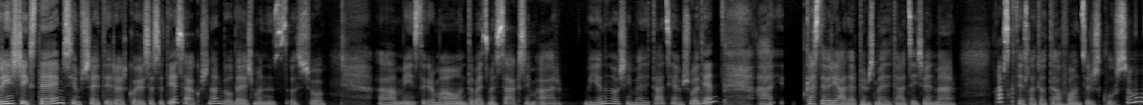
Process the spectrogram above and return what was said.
Brīnišķīgs tēmas jums šeit ir, ar ko jūs esat iesākuši un atbildējuši man uz, uz šo um, Instagramā, un tāpēc mēs sāksim ar vienu no šīm meditācijām šodien. Uh, Kas tev ir jādara pirms meditācijas vienmēr? Apskaties, lai tev telefons ir uz klusumu,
